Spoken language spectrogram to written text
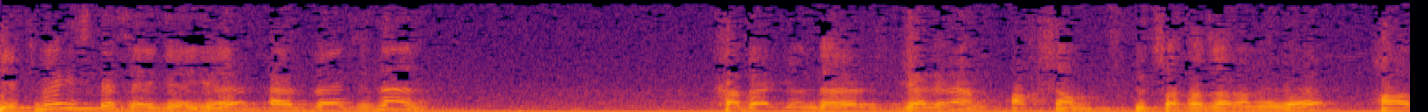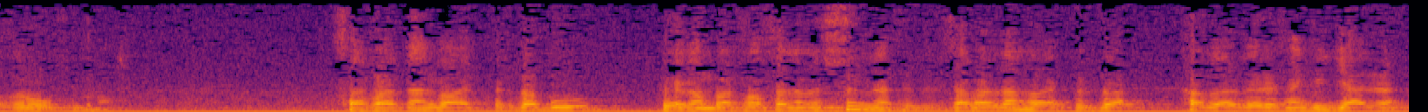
Getmək istəsəydi əgər, əvvəlcədən xəbər göndərərdi ki, gəlirəm, axşam üstü çatacaqam evə, hazır olsunlar. Səfərdən qayıtdıqda bu Peyğəmbər s.ə.v-in sünnətidir. Səfərdən qayıtdıqda xəbər verirsən ki, gəlirəm.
